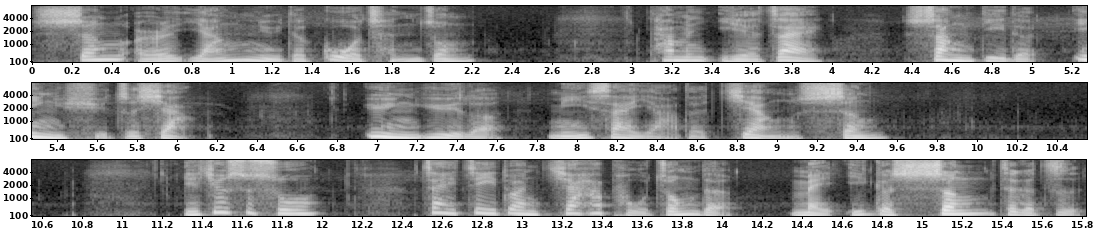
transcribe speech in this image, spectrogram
生儿养女的过程中，他们也在上帝的应许之下，孕育了弥赛亚的降生。也就是说，在这一段家谱中的每一个“生”这个字，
